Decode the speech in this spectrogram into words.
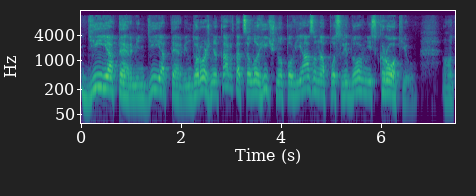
дія термін, дія термін. Дорожня карта це логічно пов'язана послідовність кроків. От,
